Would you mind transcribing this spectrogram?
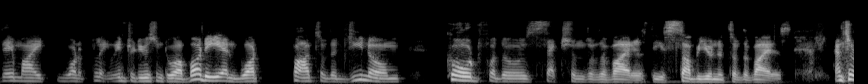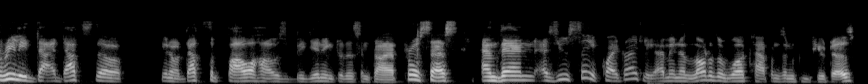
they might want to play, introduce into our body and what parts of the genome code for those sections of the virus these subunits of the virus. And so really that that's the you know that's the powerhouse beginning to this entire process. And then as you say quite rightly i mean a lot of the work happens in computers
